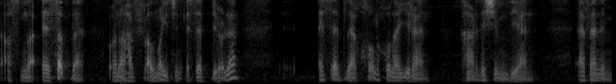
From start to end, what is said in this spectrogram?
aslında Esad'la onu hafif almak için Esed diyorlar. Esed'le kol kola giren, kardeşim diyen, efendim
